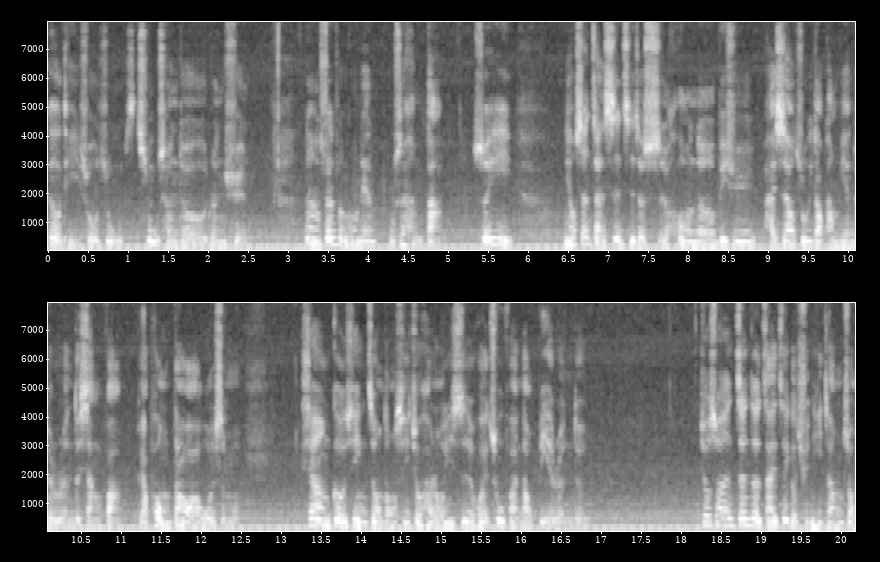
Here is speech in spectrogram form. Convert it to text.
个体所组组成的人群，那生存空间不是很大，所以你要伸展四肢的时候呢，必须还是要注意到旁边的人的想法，不要碰到啊或者什么。像个性这种东西，就很容易是会触犯到别人的。就算真的在这个群体当中，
